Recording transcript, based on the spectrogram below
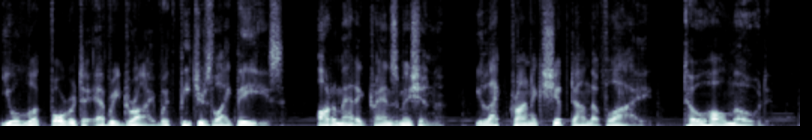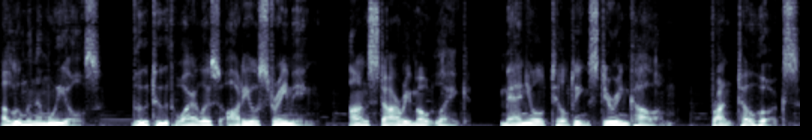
You'll look forward to every drive with features like these. Automatic transmission, electronic shift on the fly, tow haul mode, aluminum wheels, Bluetooth wireless audio streaming, OnStar remote link, manual tilting steering column, front tow hooks,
